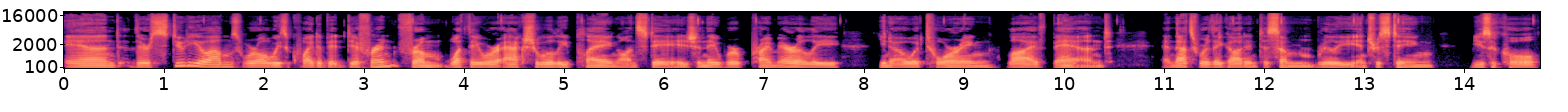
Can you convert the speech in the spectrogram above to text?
And their studio albums were always quite a bit different from what they were actually playing on stage. And they were primarily you know, a touring live band. And that's where they got into some really interesting musical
